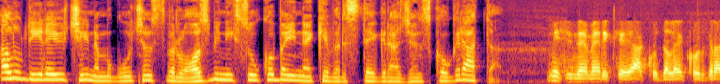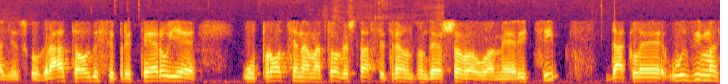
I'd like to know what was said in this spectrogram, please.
aludirajući na mogućnost vrlo ozbiljnih sukoba i neke vrste građanskog rata. Mislim da je Amerika jako daleko od građanskog rata. Ovde se preteruje u procenama toga šta se trenutno dešava u Americi Dakle, uzima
